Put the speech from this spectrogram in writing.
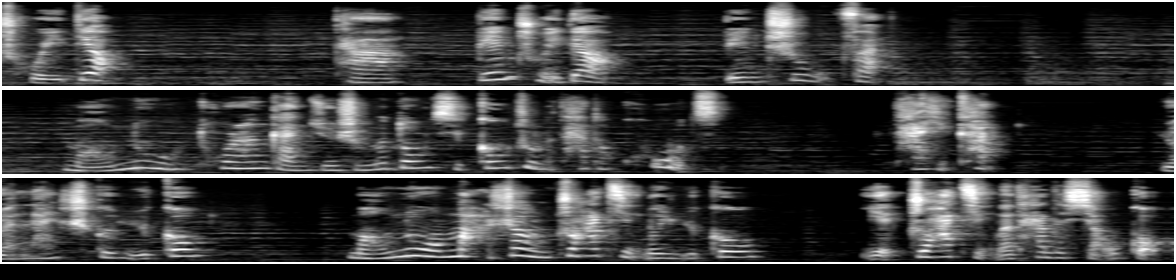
垂钓，他边垂钓边吃午饭。毛诺突然感觉什么东西勾住了他的裤子，他一看，原来是个鱼钩。毛诺马上抓紧了鱼钩，也抓紧了他的小狗。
